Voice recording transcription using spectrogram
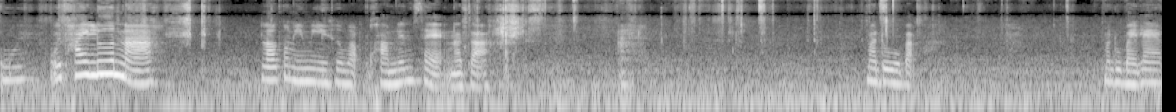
อุ้ยอุ้ยไพ่ลื่นนะ แล้วตรงนี้มีคือแบบความเล่นแสงนะจ๊ะอะมาดูแบบ มาดูใบแรก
